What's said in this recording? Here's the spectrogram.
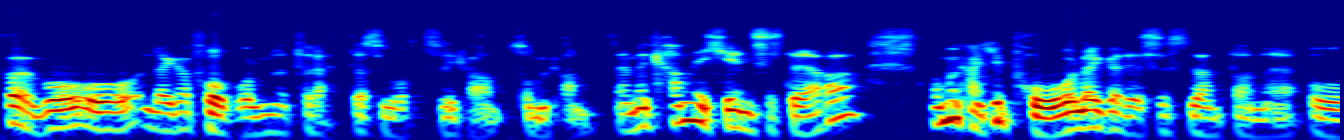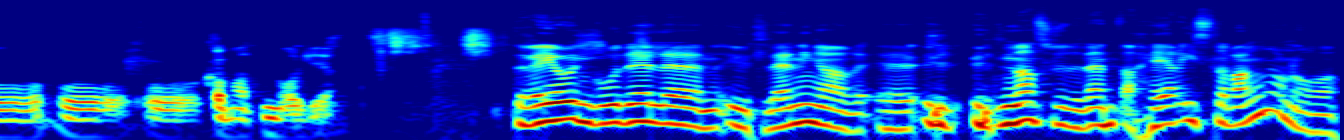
prøve å legge forholdene til rette så godt som, de kan, som vi kan. Men vi kan ikke insistere, og vi kan ikke pålegge disse studentene å, å, å komme til Norge igjen. Det er jo en god del eh, utlendinger, utenlandske studenter her i Stavanger nå.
